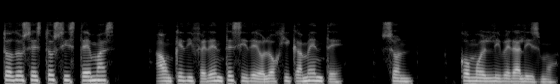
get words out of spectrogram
Todos estos sistemas, aunque diferentes ideológicamente, son, como el liberalismo.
